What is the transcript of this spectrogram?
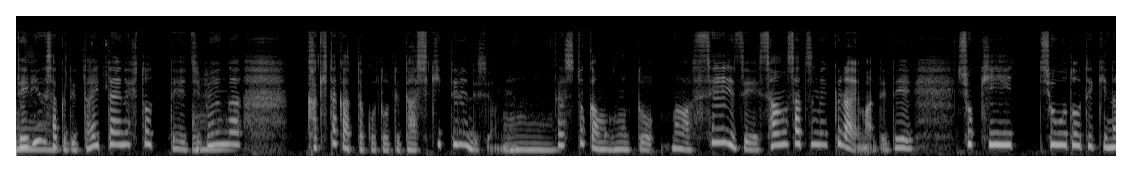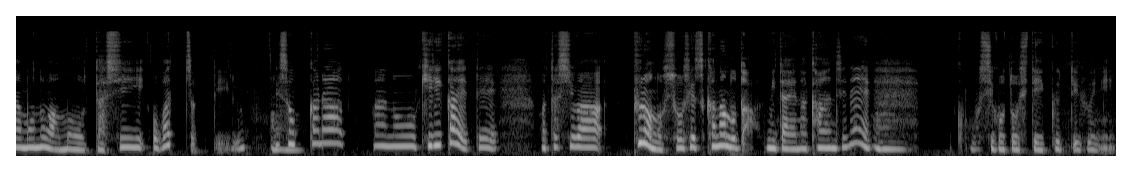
デビュー作で大体の人って自分が書きたかったことって出し切ってるんですよね。うん、私とかも本当まあせいぜい3冊目くらいまでで初期衝動的なものはもう出し終わっちゃっている。でそっからあの切り替えて私はプロの小説家なのだみたいな感じで、うん、こう仕事をしていくっていう風に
